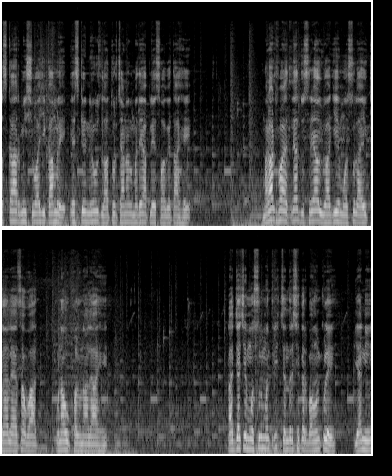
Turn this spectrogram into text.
नमस्कार मी Shivaji Kamble S K news Latur चॅनलमध्ये आपले स्वागत आहे. मराठवाड्यातल्या दुसऱ्या विभागीय महसूल आयुक्तालयाचा वाद पुन्हा उफाळून आला आहे. राज्याचे महसूल मंत्री चंद्रशेखर बावनकुळे यांनी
